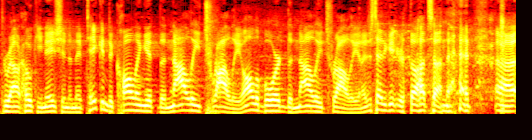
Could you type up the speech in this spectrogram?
throughout Hokie Nation, and they've taken to calling it the Nolley Trolley. All aboard the Nolley Trolley. And I just had to get your thoughts on that. Uh,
